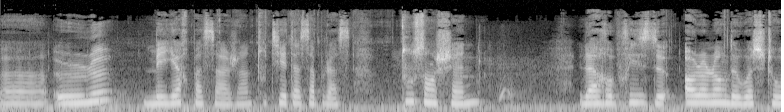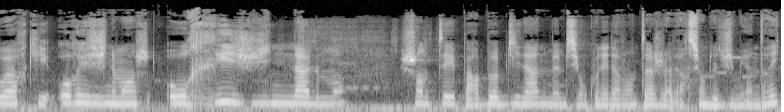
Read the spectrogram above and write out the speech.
euh, le meilleur passage. hein. Tout y est à sa place. Tout s'enchaîne. La reprise de All Along the Watchtower qui est originalement, chantée par Bob Dylan, même si on connaît davantage la version de Jimi Hendrix.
